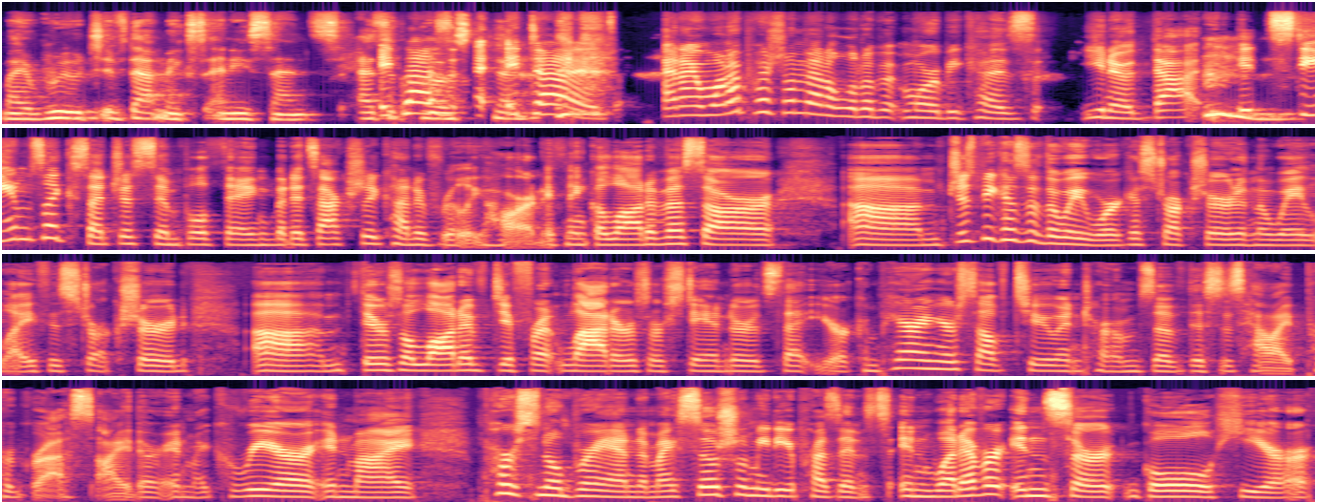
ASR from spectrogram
my roots, if that makes any sense. it does. To- it does. And I want to push on that a little bit more because, you know, that it seems like such a simple thing, but it's actually kind of really hard. I think a lot of us are, um, just because of the way work is structured and the way life is structured, um, there's a lot of different ladders or standards that you're comparing yourself to in terms of this is how I progress, either in my career, in my personal brand, in my social media presence, in whatever insert goal here.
